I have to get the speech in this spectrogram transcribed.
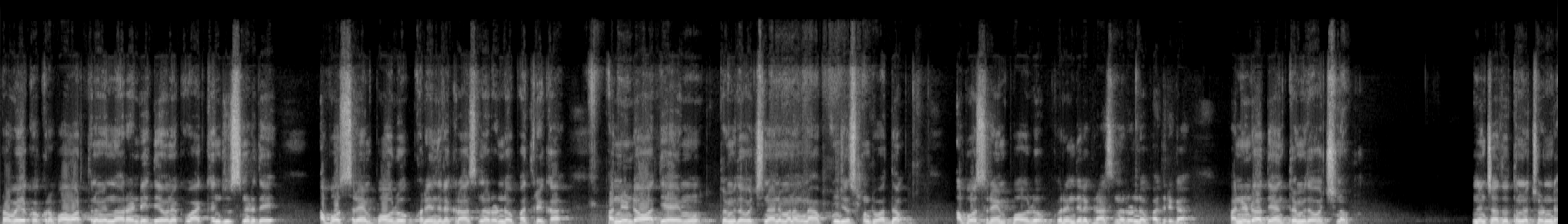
ప్రభు యొక్క కృపావర్తన విన్నారండి దేవుని యొక్క వాక్యం చూసినట్టే అపోశ్రయం పౌలు కొరిందులకు రాసిన రెండవ పత్రిక పన్నెండవ అధ్యాయము తొమ్మిదవ వచ్చినాన్ని మనం జ్ఞాపకం చేసుకుంటూ వద్దాం. అపోశ్రయం పౌలు కొరిందులకు రాసిన రెండవ పత్రిక పన్నెండవ అధ్యాయం తొమ్మిదవ వచ్చినాం నేను చదువుతున్న చూడండి.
